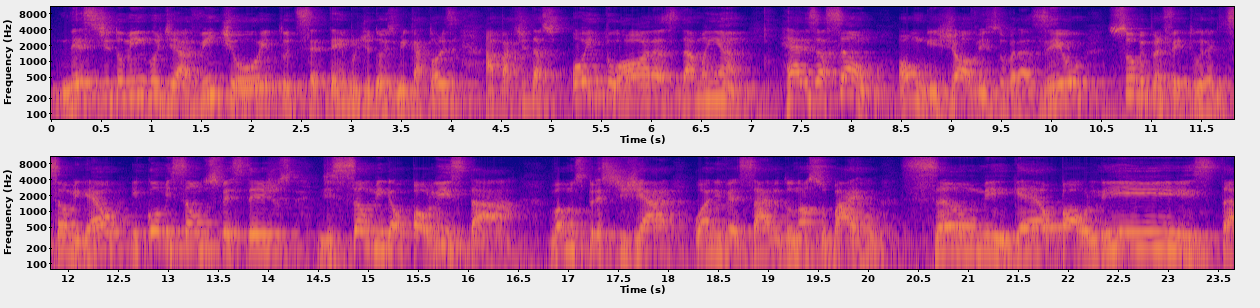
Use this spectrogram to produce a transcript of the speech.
Neste domingo, dia 28 de setembro de 2014, a partir das 8 horas da manhã. Realização: ONG Jovens do Brasil, Subprefeitura de São Miguel e Comissão dos Festejos de São Miguel Paulista. Vamos prestigiar o aniversário do nosso bairro, São Miguel Paulista.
